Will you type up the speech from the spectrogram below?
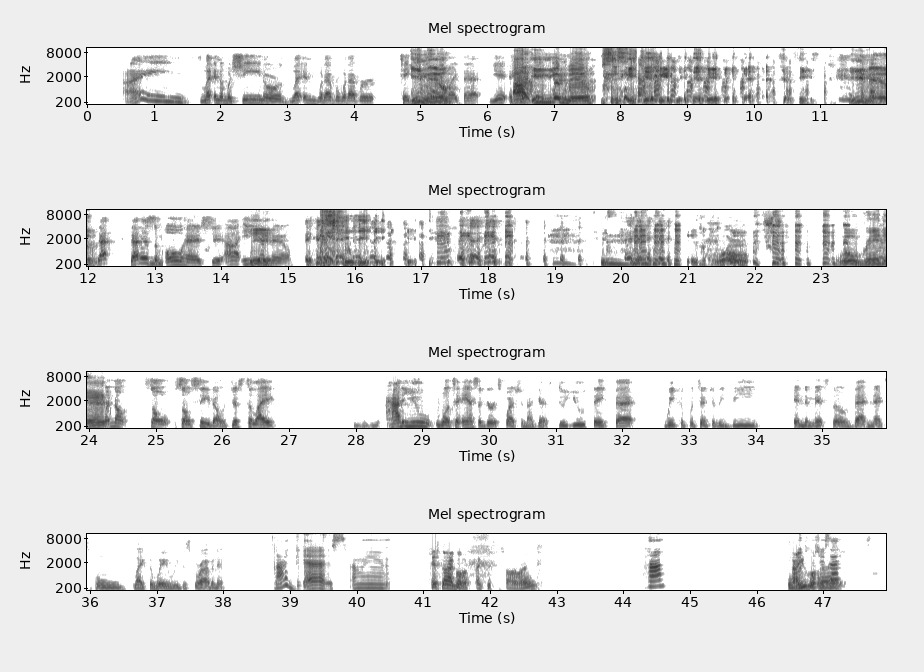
I ain't letting a machine or letting whatever, whatever take Email. like that. Yeah. I'll eat your meal. Email. That that is some old head shit. I eat Yeah. your mail. Whoa, whoa, granddad. but no, so so see though, just to like how do you well to answer Gert's question, I guess, do you think that we could potentially be in the midst of that next boom, like the way we're describing it? I guess. I mean, It's not gonna affect us. It's all right. huh? Now What you go you ahead. say?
